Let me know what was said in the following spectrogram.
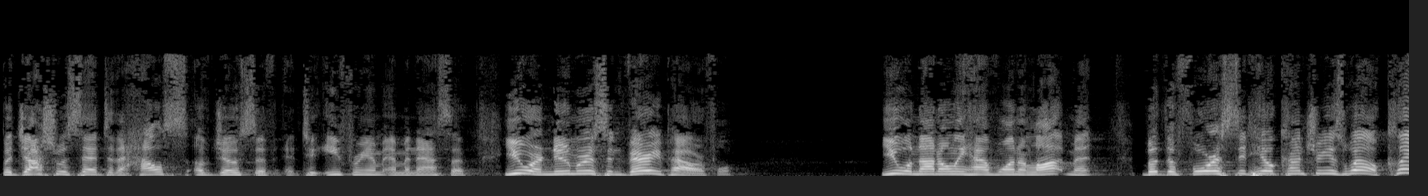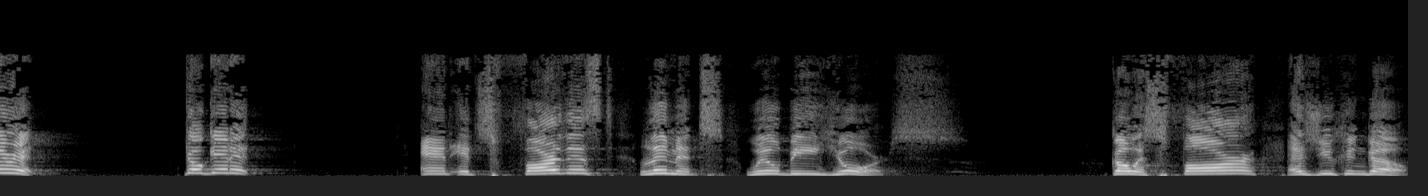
But Joshua said to the house of Joseph, to Ephraim and Manasseh, You are numerous and very powerful. You will not only have one allotment, but the forested hill country as well. Clear it. Go get it. And its farthest limits will be yours. Go as far as you can go.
